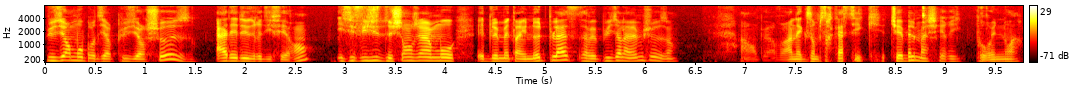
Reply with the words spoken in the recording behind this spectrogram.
Plusieurs mots pour dire plusieurs choses, à des degrés différents. Il suffit juste de changer un mot et de le mettre à une autre place, ça ne veut plus dire la même chose. hein. Alors, on peut avoir un exemple sarcastique. Tu es belle, ma chérie, pour une noire.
